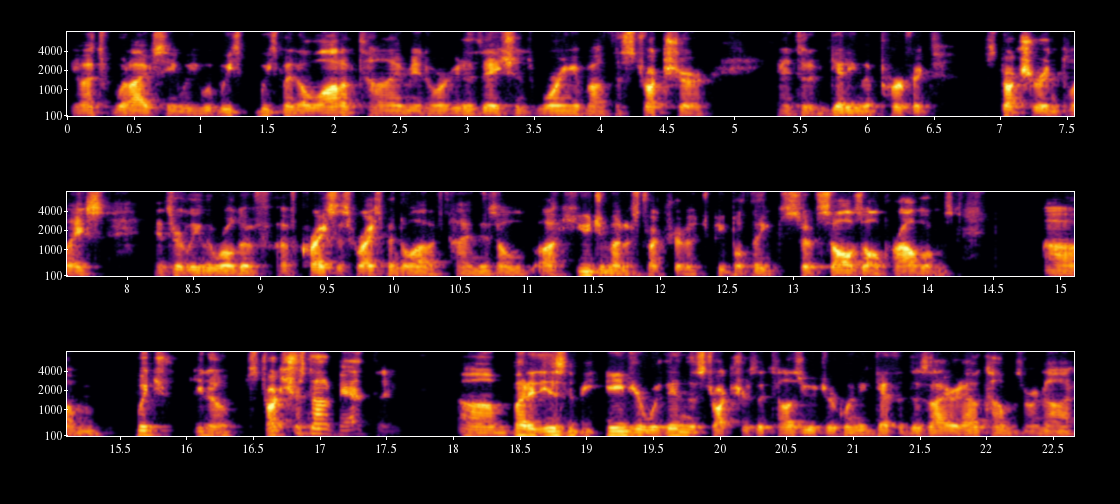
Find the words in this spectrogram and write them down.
you know that's what I've seen. We we we spend a lot of time in organizations worrying about the structure and sort of getting the perfect structure in place. And certainly in the world of, of crisis, where I spend a lot of time, there's a, a huge amount of structure which people think sort of solves all problems. Um, which you know, structure is not a bad thing. Um, but it is the behavior within the structures that tells you if you're going to get the desired outcomes or not.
